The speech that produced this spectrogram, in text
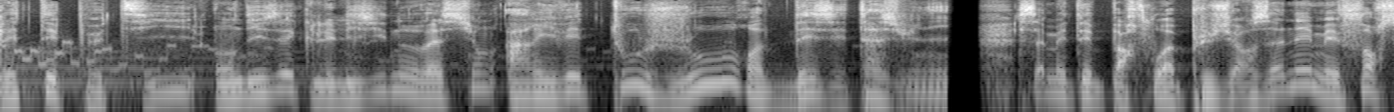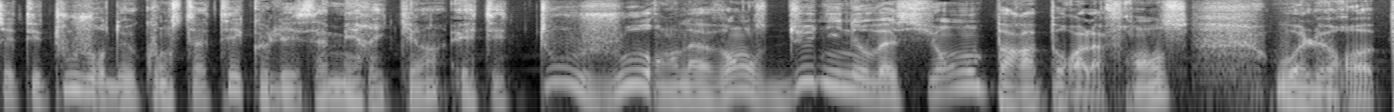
j'étais petit, on disait que les innovations arrivaient toujours des États-Unis. Ça mettait parfois plusieurs années, mais force était toujours de constater que les Américains étaient toujours en avance d'une innovation par rapport à la France ou à l'Europe.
